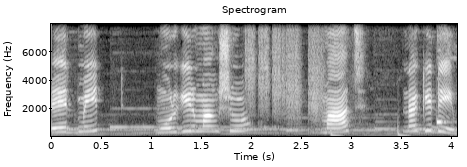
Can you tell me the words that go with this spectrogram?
রেড মিট, মুরগির মাংস, মাছ নাকি ডিম?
